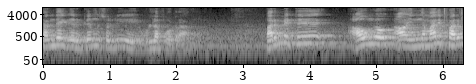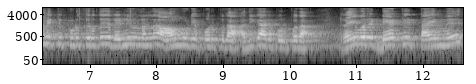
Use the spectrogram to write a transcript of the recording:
சந்தேகம் இருக்குன்னு சொல்லி உள்ளே போடுறாங்க. பர்மிட்டு அவங்க இந்த மாதிரி பர்மிட்டு கொடுக்கறது ரெனியூவலில் அவங்களுடைய பொறுப்பு தான் அதிகாரி பொறுப்பு தான். டிரைவரு டேட்டு டைமு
